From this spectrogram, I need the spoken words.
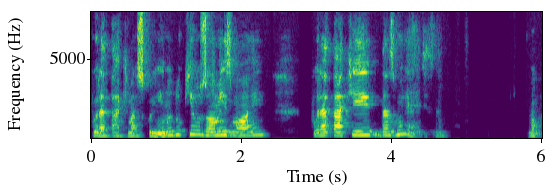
por ataque masculino do que os homens morrem por ataque das mulheres. Né? Bom.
